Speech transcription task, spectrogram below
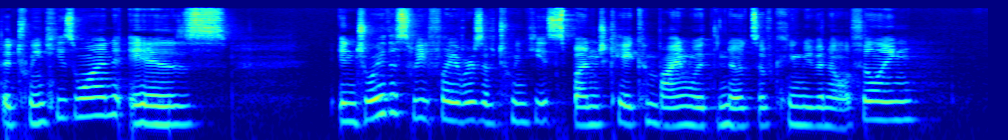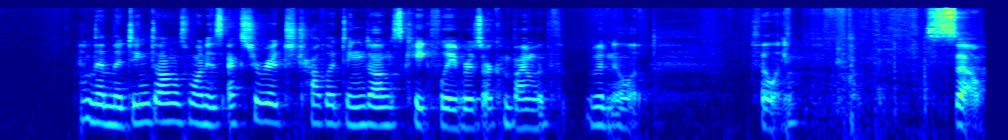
the Twinkies one is enjoy the sweet flavors of Twinkies sponge cake combined with notes of creamy vanilla filling. And then the Ding Dongs one is extra rich chocolate Ding Dongs. Cake flavors are combined with vanilla filling. So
